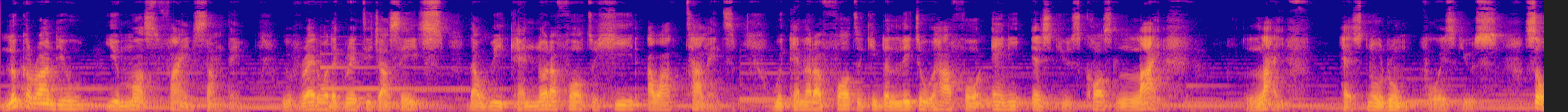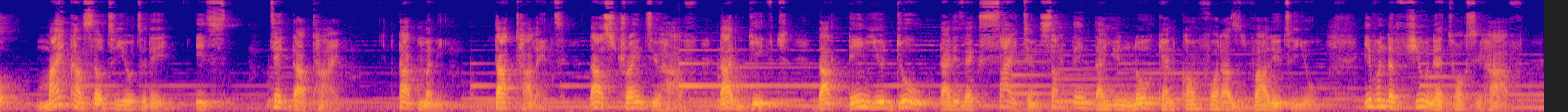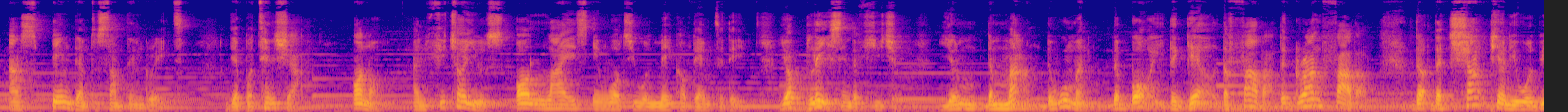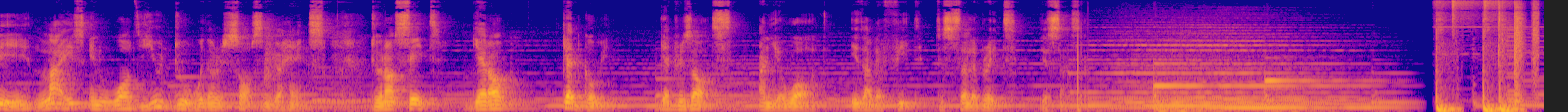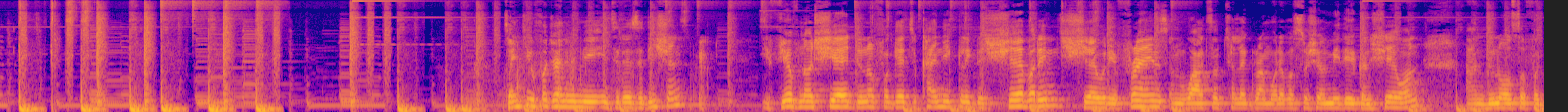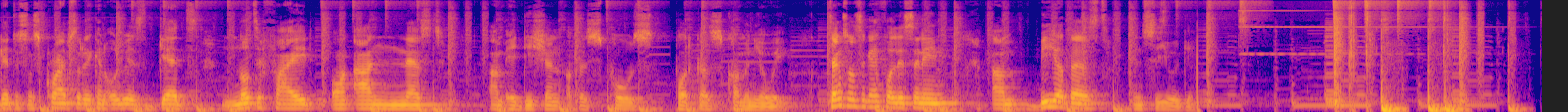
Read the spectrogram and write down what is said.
Look around you, you must find something. We've read what the great teacher says that we cannot afford to heed our talents. We cannot afford to keep the little we have for any excuse because life, life has no room for excuse. So, my counsel to you today is take that time, that money, that talent, that strength you have, that gift, that thing you do that is exciting, something that you know can comfort as value to you, even the few networks you have, and spin them to something great. Their potential, honor, and future use all lies in what you will make of them today. Your place in the future, your, the man, the woman, the boy, the girl, the father, the grandfather, the, the champion you will be lies in what you do with the resource in your hands. Do not sit, get up, get going, get results, and your world is at your feet to celebrate your success. Thank you for joining me in today's edition. If you have not shared, do not forget to kindly click the share button, share with your friends on WhatsApp, Telegram, whatever social media you can share on. And do not also forget to subscribe so that you can always get notified on our next um, edition of Expose podcast coming your way. Thanks once again for listening. Um, be your best and see you again.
